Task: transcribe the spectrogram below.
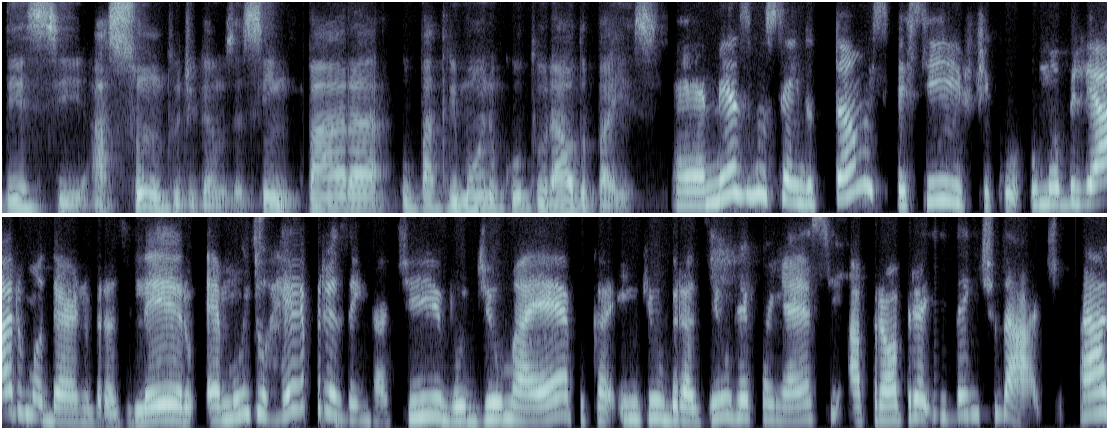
desse assunto, digamos assim, para o patrimônio cultural do país? É, mesmo sendo tão específico, o mobiliário moderno brasileiro é muito representativo de uma época em que o Brasil reconhece a própria identidade. A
